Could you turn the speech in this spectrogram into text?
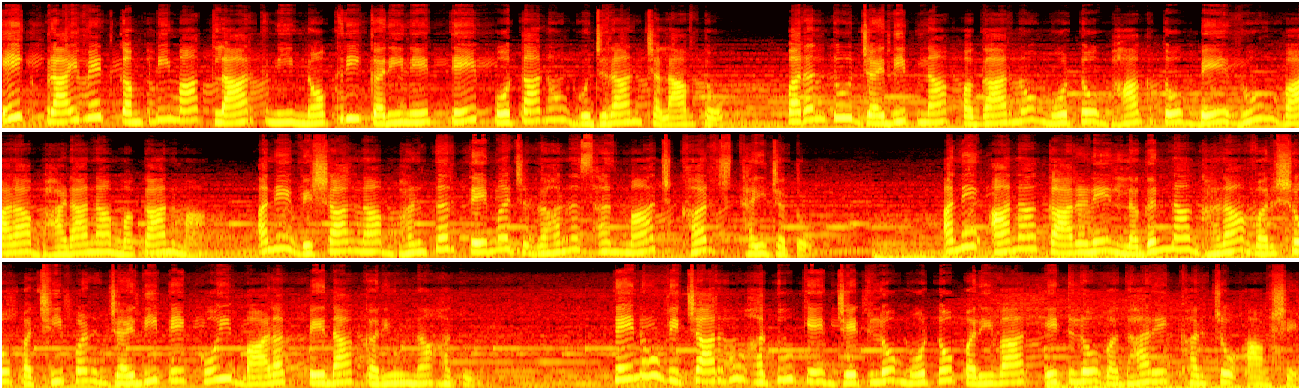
એક પ્રાઇવેટ કંપનીમાં ક્લાર્કની નોકરી કરીને તે પોતાનું ગુજરાન ચલાવતો, પરંતુ જયદીપના પગારનો મોટો ભાગ તો બે રૂમ વાળા ભાડાના મકાનમાં અને વિશાલના ભણતર તેમજ રહનસહનમાં જ ખર્ચ થઈ જતો. અને આના કારણે લગ્નના ઘણા વર્ષો પછી પણ જયદીપે કોઈ બાળક પેદા કર્યું ન હતું. તેનું વિચારવું હતું કે જેટલો મોટો પરિવાર એટલો વધારે ખર્ચો આવશે.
